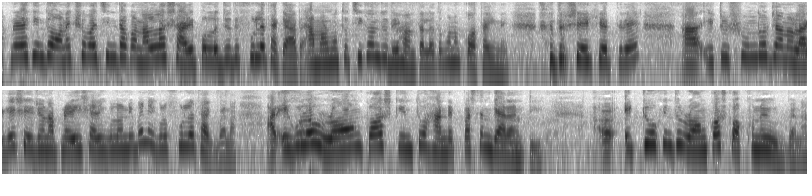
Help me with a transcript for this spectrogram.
আপনারা কিন্তু অনেক সময় চিন্তা করেন, আল্লাহ শাড়ি পরলে যদি ফুলে থাকে, আর আমার মতো চিকন যদি হন, তাহলে তো কোনো কথাই নেই। তো সেই ক্ষেত্রে একটু সুন্দর যেন লাগে, সেই জন্য আপনারা এই শাড়িগুলো নেবেন, এগুলো ফুলে থাকবে না। আর এগুলো রং কস কিন্তু হান্ড্রেড পার্সেন্ট গ্যারান্টি একটুও কিন্তু রং কস কখনোই উঠবে না।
